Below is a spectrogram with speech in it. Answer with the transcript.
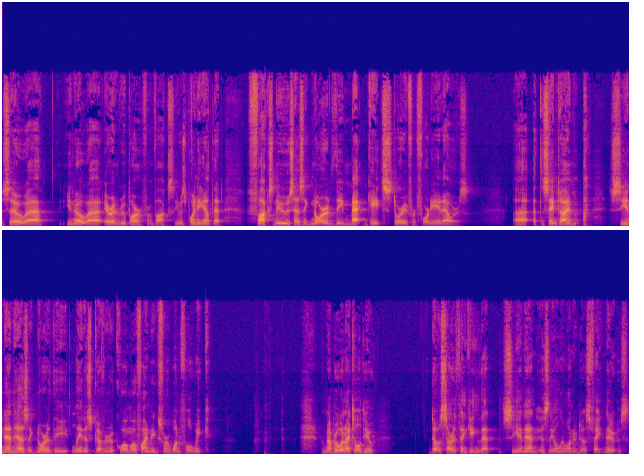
so, uh, you know, uh, Aaron Rupar from Vox, he was pointing out that Fox News has ignored the Matt Gaetz story for 48 hours. Uh, at the same time, CNN has ignored the latest Governor Cuomo findings for one full week. Remember when I told you, don't start thinking that CNN is the only one who does fake news.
